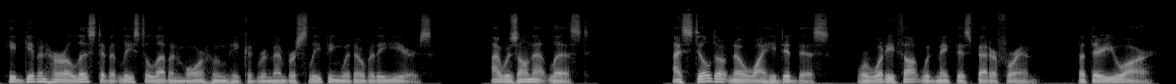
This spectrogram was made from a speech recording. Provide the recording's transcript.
he'd given her a list of at least 11 more whom he could remember sleeping with over the years. I was on that list. I still don't know why he did this, or what he thought would make this better for him, but there you are.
